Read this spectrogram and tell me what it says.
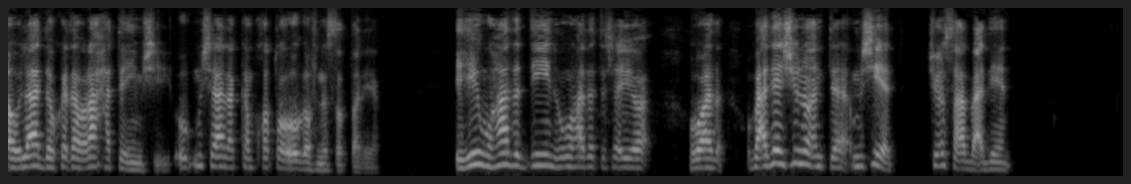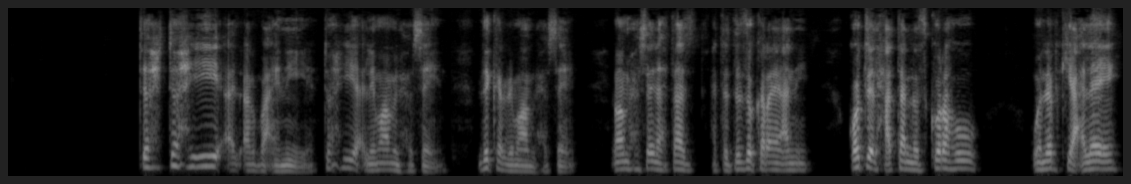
أولاده وكذا وراح حتى يمشي ومشى كم خطوة ووقف نص الطريق. إيه هو هذا الدين هو هذا التشيع هو هذا. وبعدين شنو أنت؟ مشيت. شنو صار بعدين؟ تحيي الأربعينية تحيي الإمام الحسين. ذكر الإمام الحسين. الإمام الحسين يحتاج حتى تذكره يعني. قتل حتى نذكره ونبكي عليه.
